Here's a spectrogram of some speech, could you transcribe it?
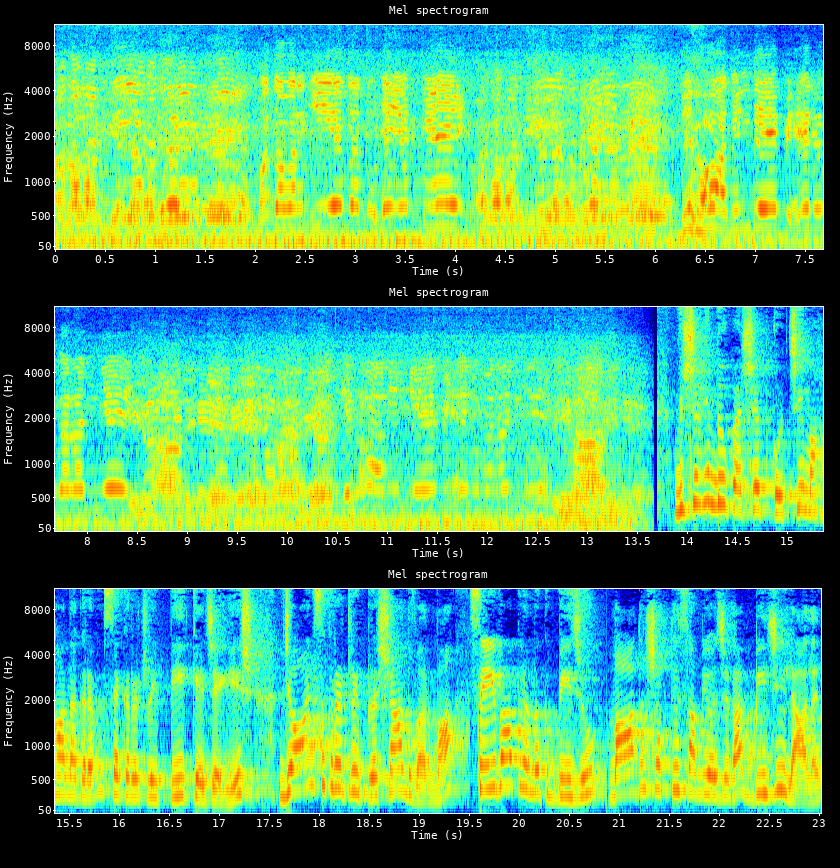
മതവർഗീയത തുലയട്ടെ. ജിഹാദിന്റെ പേര് പറഞ്ഞ്. ജിഹാദിന്റെ പേര് പറഞ്ഞ്. വിശ്വ ഹിന്ദു പരിഷത്ത് കൊച്ചി മഹാനഗരം secretary P K Jayesh joint secretary Prashanth Varma സേവാ പ്രമുഖ് ബിജു മാതൃശക്തി സംയോജക ബിജി ലാലൻ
